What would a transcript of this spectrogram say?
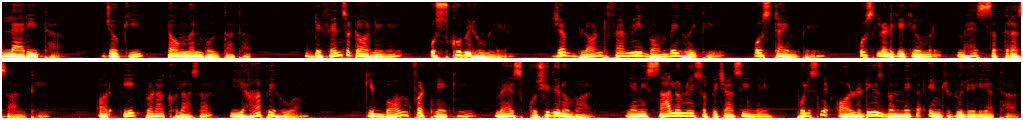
लैरी था, जो कि टोंगन बोलता था। डिफेंस अटॉर्नी ने उसको भी ढूंढ लिया। जब ब्लॉन्ड फैमिली बॉम्बिंग हुई थी, उस टाइम पे उस लड़के की उम्र महज सत्रह साल थी, और एक बड़ा खुलासा यहाँ पे हुआ कि बॉम्ब फटने के महज कुछ ही दिनों बाद यानी साल उन्नीस में पुलिस ने ऑलरेडी उस बंदे का इंटरव्यू ले लिया था।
